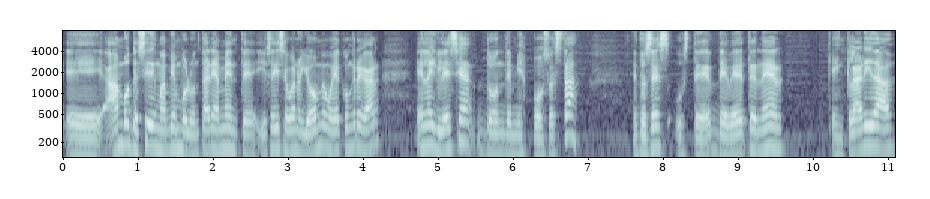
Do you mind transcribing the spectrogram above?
eh, ambos deciden más bien voluntariamente, y usted dice, bueno, yo me voy a congregar en la iglesia donde mi esposo está. Entonces usted debe de tener en claridad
